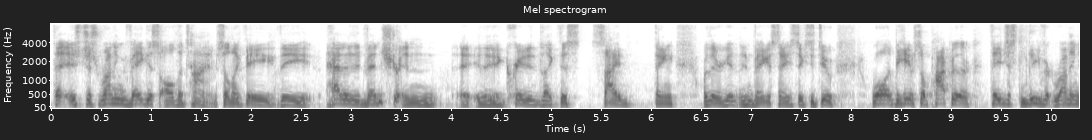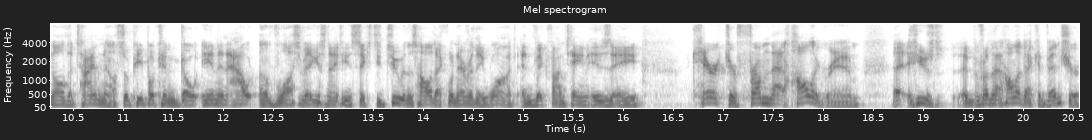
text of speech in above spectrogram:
that is just running Vegas all the time. So like they they had an adventure and uh, they created like this side thing where they were getting in Vegas 1962. Well, it became so popular they just leave it running all the time now, so people can go in and out of Las Vegas 1962 in this holodeck whenever they want. And Vic Fontaine is a character from that hologram that he's from that holodeck adventure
